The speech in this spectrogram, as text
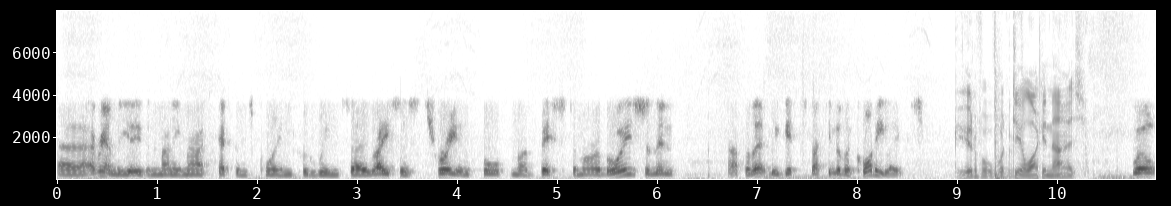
uh, around the even money mark, Captain's Queen could win. So races three and four for my best tomorrow, boys, and then after that we get stuck into the quaddy leagues. Beautiful. What do you like in those? Well,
